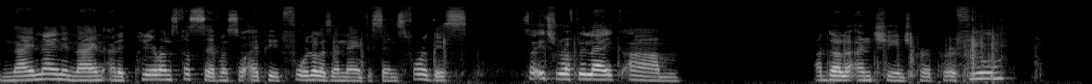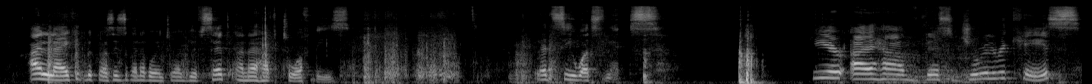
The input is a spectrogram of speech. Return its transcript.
$9.99 and it clearance for 7 so I paid $4.90 for this. So it's roughly like um a dollar and change per perfume. I like it because it's going to go into a gift set and I have two of these. Let's see what's next. Here I have this jewelry case.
